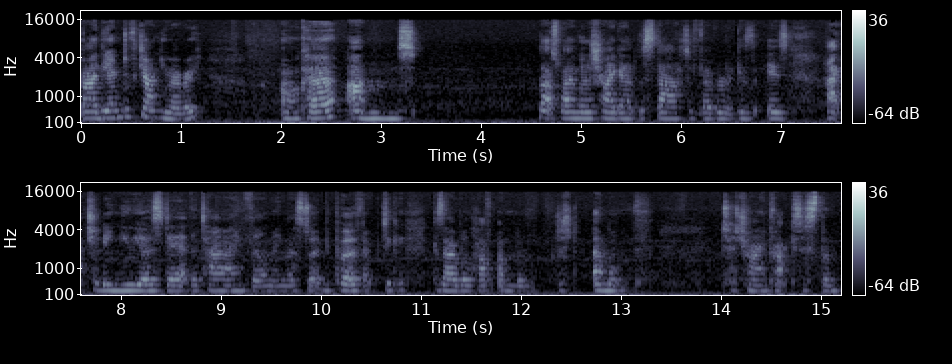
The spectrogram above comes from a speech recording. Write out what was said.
by the end of January. Okay, and that's why I'm going to try again at the start of February because it is actually New Year's Day at the time I'm filming this, so it'd be perfect because I will have a month, just a month, to try and practice them.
